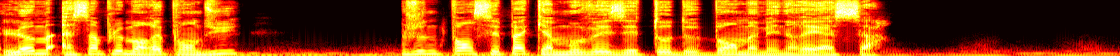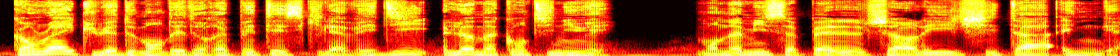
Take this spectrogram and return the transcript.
L'homme a simplement répondu Je ne pensais pas qu'un mauvais étau de banc m'amènerait à ça. Quand Wright lui a demandé de répéter ce qu'il avait dit, l'homme a continué. Mon ami s'appelle Charlie Chita Eng.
